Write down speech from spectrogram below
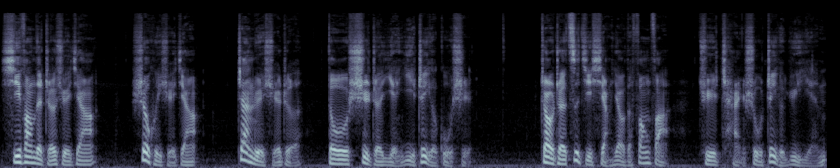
西方的哲学家、社会学家、战略学者都试着演绎这个故事，照着自己想要的方法去阐述这个寓言。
